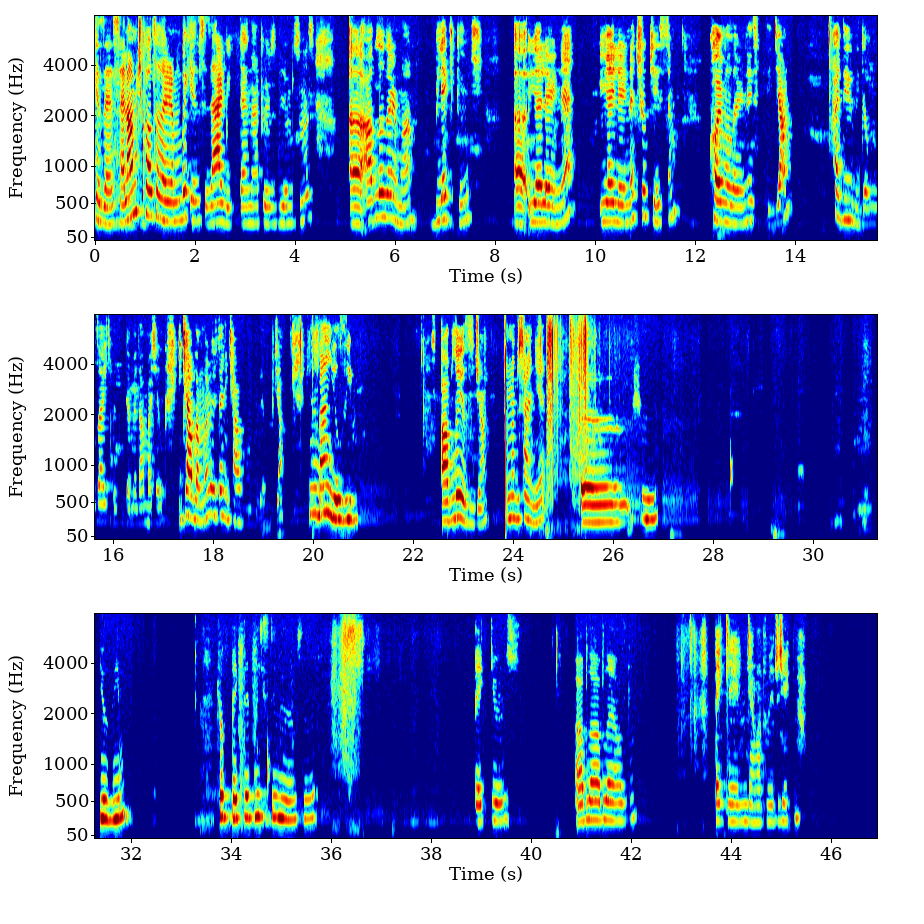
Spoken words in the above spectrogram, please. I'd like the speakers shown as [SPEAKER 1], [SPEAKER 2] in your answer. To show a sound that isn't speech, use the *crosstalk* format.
[SPEAKER 1] Herkese selam çikolatalarım. Bugün sizler birlikte ne yapıyoruz biliyor musunuz? Ee, ablalarıma Blackpink e, üyelerine üyelerine Türkçe isim koymalarını isteyeceğim. Hadi videomuza hiç beklemeden başlayalım. İki ablam var o yüzden iki ablamı yapacağım. Şimdi ben yazayım. Abla yazacağım. Ama bir saniye. Ee, şunu yazayım. Çok bekletmek istemiyorum sizi. Bekliyoruz. Abla abla yazdım. Bekleyelim cevap verecek mi?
